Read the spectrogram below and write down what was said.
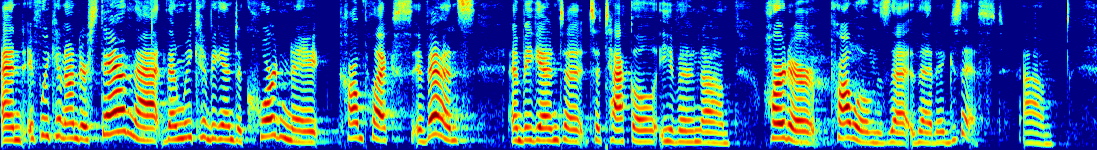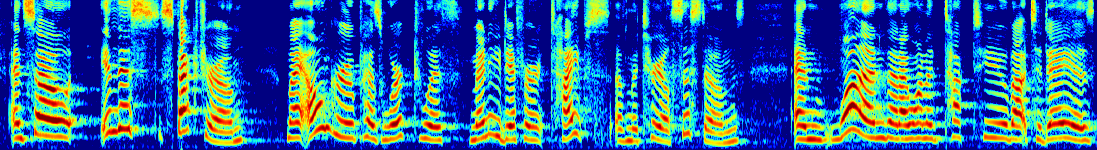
And if we can understand that, then we can begin to coordinate complex events and begin to, to tackle even um, harder problems that, that exist. Um, and so in this spectrum, my own group has worked with many different types of material systems and one that I want to talk to you about today is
